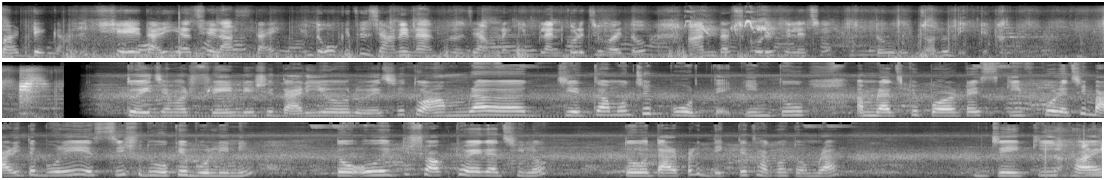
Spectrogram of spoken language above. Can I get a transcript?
বার্থডে গার্ল সে দাঁড়িয়ে আছে রাস্তায় কিন্তু ও কিছু জানে না এখনও যে আমরা কি প্ল্যান করেছি হয়তো আন্দাজ করে ফেলেছে। তো চলো দেখতে থাকো। তো এই যে আমার ফ্রেন্ড এসে দাঁড়িয়েও রয়েছে তো আমরা যেতাম হচ্ছে পড়তে কিন্তু আমরা আজকে পড়াটা স্কিপ করেছি বাড়িতে বলেই এসেছি শুধু ওকে বলিনি। তো ও একটু শক্ট হয়ে গেছিল তো তারপরে দেখতে থাকো তোমরা। যে কি হয়।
